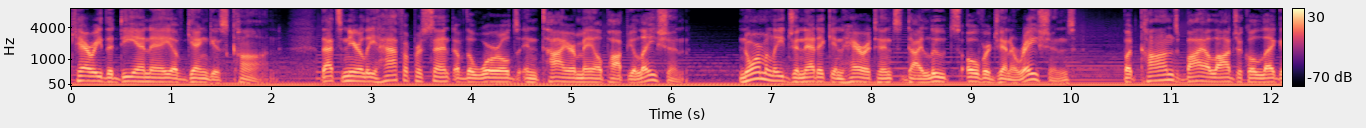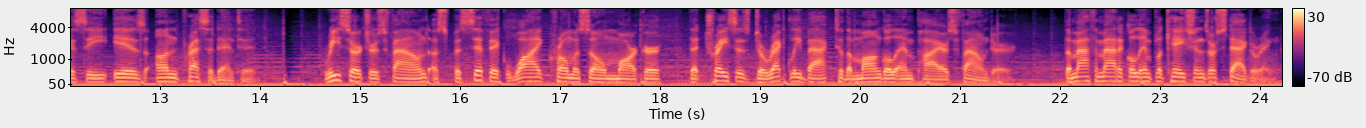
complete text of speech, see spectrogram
carry the DNA of Genghis Khan. That's nearly half a percent of the world's entire male population. Normally, genetic inheritance dilutes over generations, but Khan's biological legacy is unprecedented. Researchers found a specific Y chromosome marker that traces directly back to the Mongol Empire's founder. The mathematical implications are staggering.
